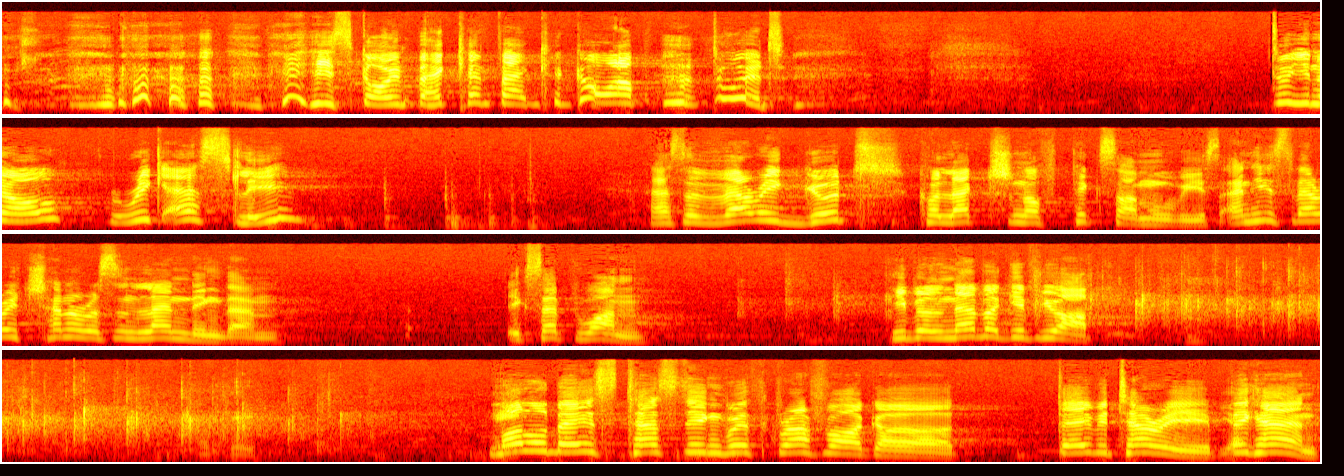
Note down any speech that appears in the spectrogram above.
He's going back and back. Go up, do it. Do you know Rick Astley has a very good collection of Pixar movies, and he's very generous in lending them, except one. He will never give you up. Okay. Model-based testing with GraphWalker. David Terry, big hand.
